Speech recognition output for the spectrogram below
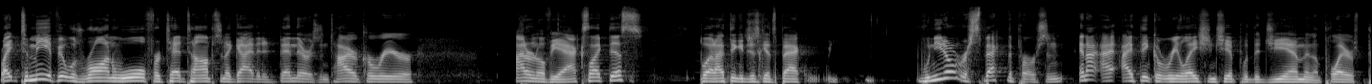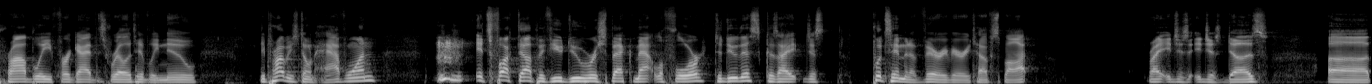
Right to me, if it was Ron Wolf or Ted Thompson, a guy that had been there his entire career, I don't know if he acts like this, but I think it just gets back when you don't respect the person, and I, I think a relationship with the GM and the players probably for a guy that's relatively new, they probably just don't have one. it's fucked up if you do respect Matt LaFleur to do this because I just puts him in a very very tough spot. Right? It just it just does. Uh,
